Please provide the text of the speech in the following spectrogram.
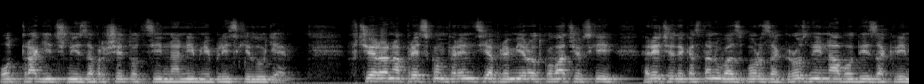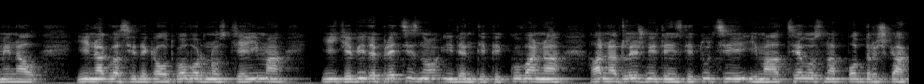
од трагични завршетоци на нивни блиски луѓе. Вчера на пресконференција премиерот Ковачевски рече дека станува збор за грозни наводи за криминал и нагласи дека одговорност ќе има и ќе биде прецизно идентификувана, а надлежните институции имаат целосна поддршка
